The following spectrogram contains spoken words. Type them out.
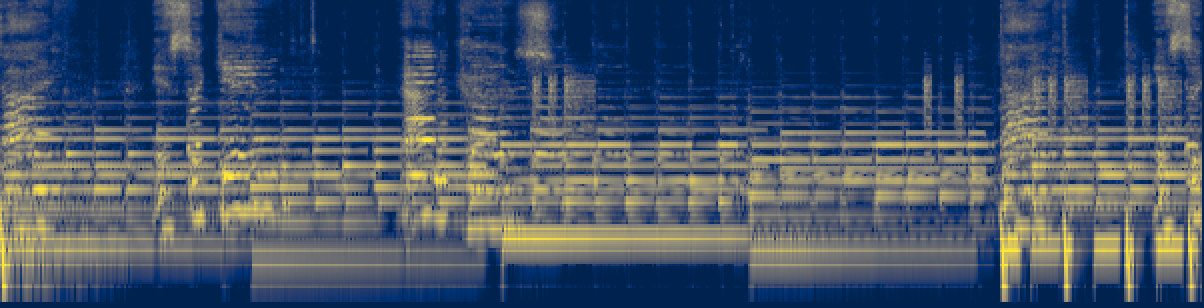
Life is a gift and a curse. Life is a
